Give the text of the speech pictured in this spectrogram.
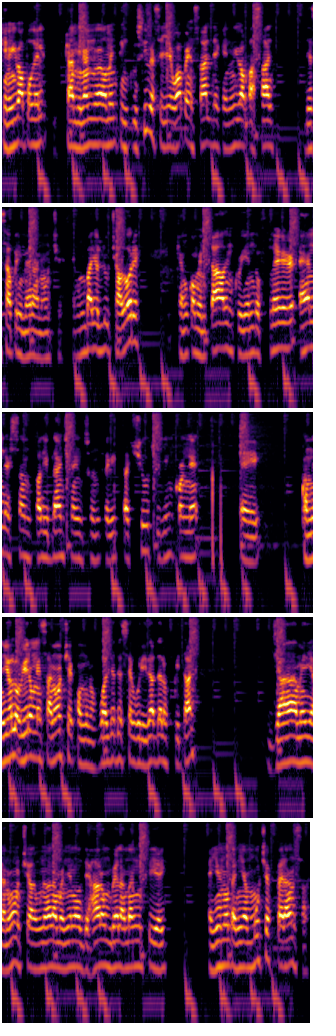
que no iba a poder caminar nuevamente, inclusive se llegó a pensar de que no iba a pasar de esa primera noche. Según varios luchadores que han comentado, incluyendo Flair, Anderson, Tolly Blanchard en su entrevista a y Jim Cornette, eh, cuando ellos lo vieron esa noche, cuando los guardias de seguridad del hospital, ya a medianoche, a una de la mañana, los dejaron ver a Magnum TA, ellos no tenían mucha esperanza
